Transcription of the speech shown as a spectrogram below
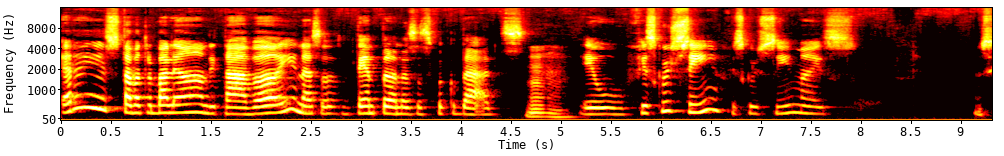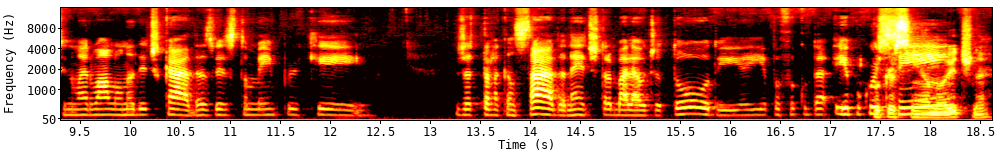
era isso, estava trabalhando e estava aí nessa, tentando essas faculdades. Uhum. Eu fiz cursinho, fiz cursinho, mas assim, não era uma aluna dedicada, às vezes também porque já estava cansada, né, de trabalhar o dia todo e aí ia para faculdade, ia para o cursinho, cursinho à noite, né?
